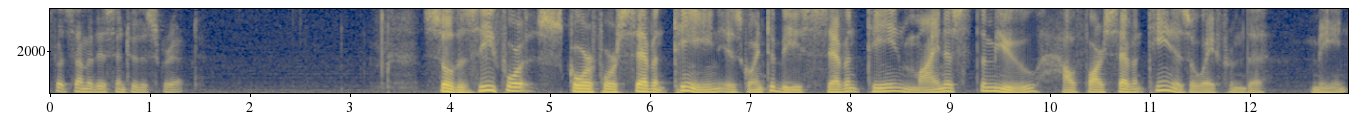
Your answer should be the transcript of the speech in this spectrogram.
put some of this into the script. So the z for score for 17 is going to be 17 minus the mu, how far 17 is away from the mean,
